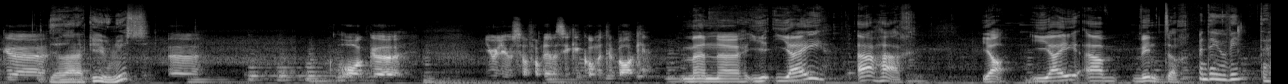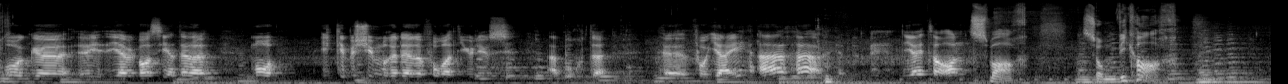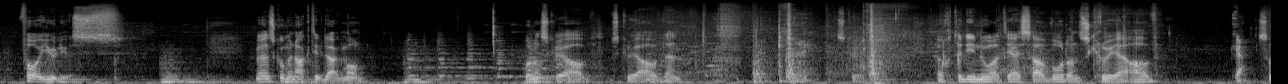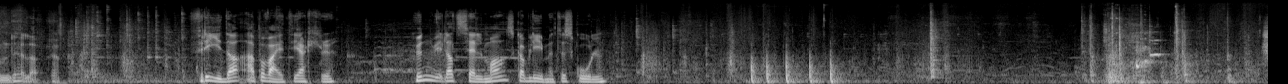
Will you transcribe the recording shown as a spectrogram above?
Det der er ikke Julius. eh, Og eh, Julius har fremdeles ikke kommet tilbake. Men jeg er her. Ja, jeg er Vinter. Men det er jo vinter. Og jeg vil bare si at dere må ikke bekymre dere for at Julius er borte. Eh, for jeg er her. Jeg tar ansvar. Som vikar for Julius. Vi ønsker om en aktiv dag morgen. Hvordan skrur jeg av? Skrur jeg av den? Skru. Hørte de nå at jeg sa 'hvordan skrur jeg av'? Ja. Som del av ja. Frida er på vei til Gjertrud. Hun vil at Selma skal bli med til skolen.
